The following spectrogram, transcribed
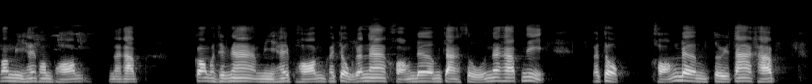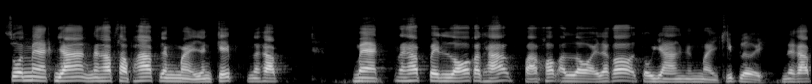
ก็มีให้พร้อม ๆนะครับกล้องบันทึกหน้ามีให้พร้อม กระจกด้านหน้าของเดิมจากศูนย์นะครับ นี่กระจกของเดิมโตโยต้าครับ ส่วนแม็กยางนะครับ สภาพยังใหม่ยังก็บนะครับแม็กนะครับเป็นล้อกระทะฝาครอบอลลอย แล้วก็ตัวยางยังใหม่คลิปเลยนะครับ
